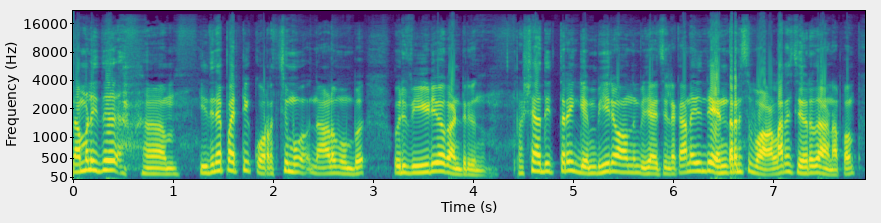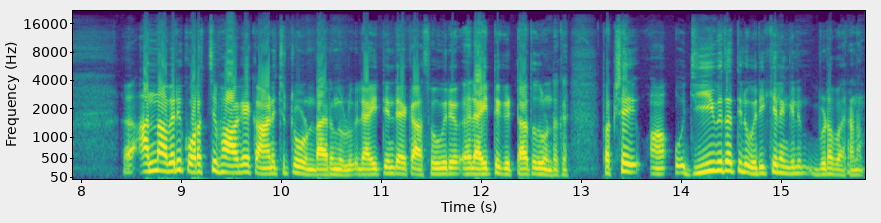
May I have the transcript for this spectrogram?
നമ്മളിത് ഇതിനെപ്പറ്റി കുറച്ച് നാൾ മുമ്പ് ഒരു വീഡിയോ കണ്ടിരുന്നു. പക്ഷേ അത് ഇത്രയും ഗംഭീരമാണെന്ന് വിചാരിച്ചില്ല. കാരണം ഇതിന്റെ എൻട്രൻസ് വളരെ ചെറുതാണ്. അപ്പം അന്ന് അവർ കുറച്ച് ഭാഗമേ കാണിച്ചിട്ടും ഉണ്ടായിരുന്നുള്ളൂ. ലൈറ്റിന്റെയൊക്കെ അസൗകര്യം ലൈറ്റ് കിട്ടാത്തത് കൊണ്ടൊക്കെ പക്ഷേ ജീവിതത്തിൽ ഒരിക്കലെങ്കിലും ഇവിടെ വരണം.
